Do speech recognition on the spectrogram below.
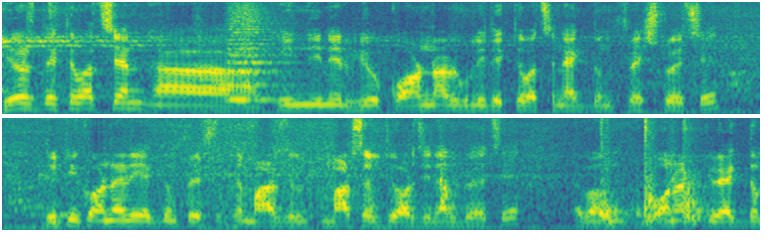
ভিউর্স দেখতে পাচ্ছেন ইঞ্জিনের ভিউ কর্নারগুলি দেখতে পাচ্ছেন, একদম ফ্রেশ রয়েছে। দুইটি কর্নারই একদম ফ্রেশ রয়েছে মার্সেল মার্সেলটি অরিজিনাল রয়েছে এবং বনারটিও একদম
